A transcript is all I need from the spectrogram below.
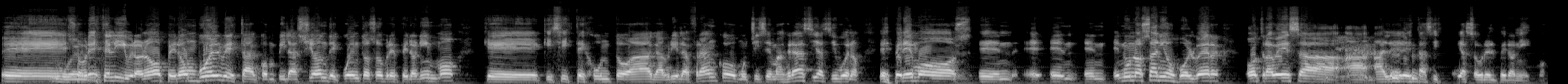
eh, sobre este libro, ¿no? Perón vuelve, esta compilación de cuentos sobre peronismo que, que hiciste junto a Gabriela Franco. Muchísimas gracias y bueno, esperemos en, en, en, unos años volver otra vez a, leer estas historias sobre el peronismo.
